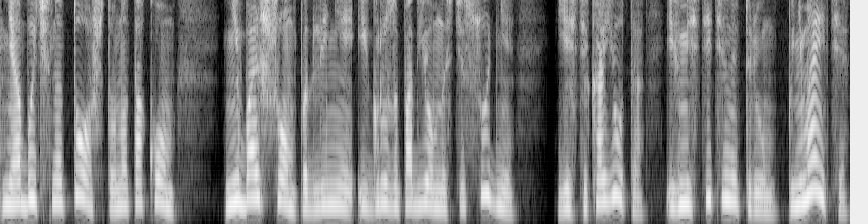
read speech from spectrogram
Необычно то, что на таком небольшом по длине и грузоподъемности судне есть и каюта, и вместительный трюм, понимаете?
